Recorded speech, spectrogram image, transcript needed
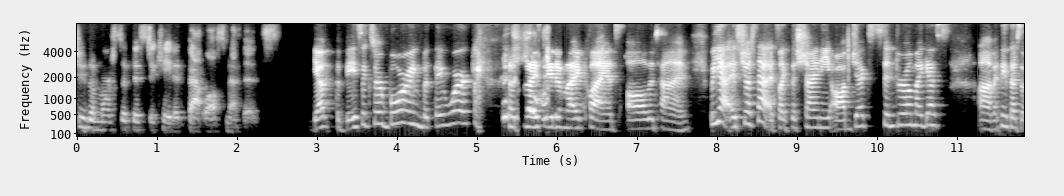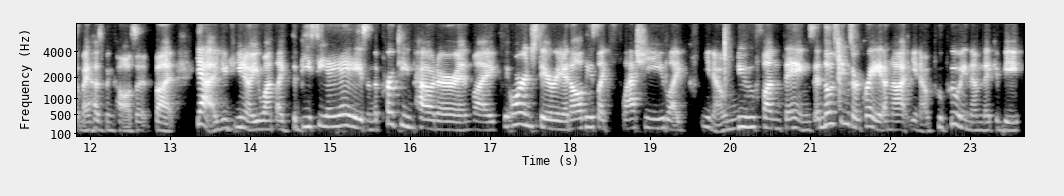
to the more sophisticated fat loss methods. Yep, the basics are boring, but they work. That's what I say to my clients all the time. But yeah, it's just that. It's like the shiny objects syndrome, I guess. Um, I think that's what my husband calls it. But yeah, you you know, you want like the BCAAs and the protein powder and like the Orangetheory and all these like flashy, like, you know, new fun things. And those things are great. I'm not, you know, poo-pooing them. They could be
